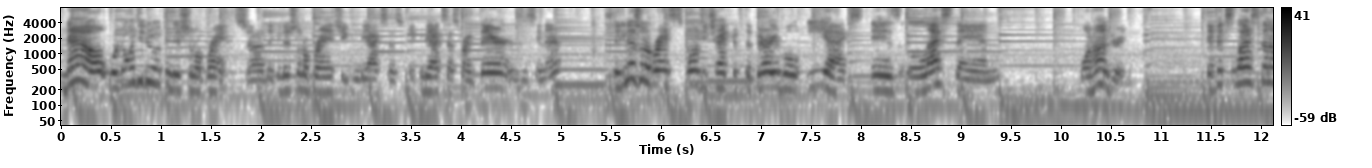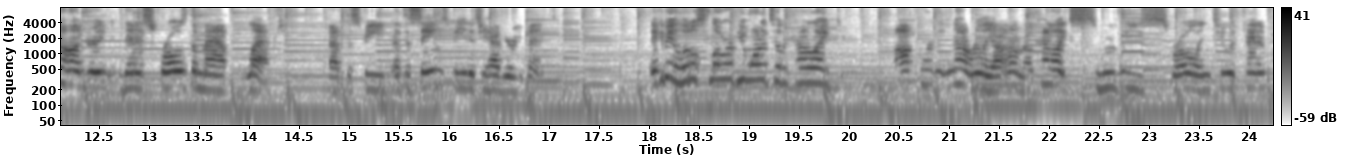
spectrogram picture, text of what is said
Now, we're going to do a conditional branch. Uh, the conditional branch you can be accessed, it can be accessed right there, as you see there. The conditional branch is going to check if the variable EX is less than 100. If it's less than 100, then it scrolls the map left at the speed at the same speed that you have your event. It can be a little slower if you wanted to, kind of like awkwardly, not really, I don't know, kind of like smoothly scroll into it, kind of.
